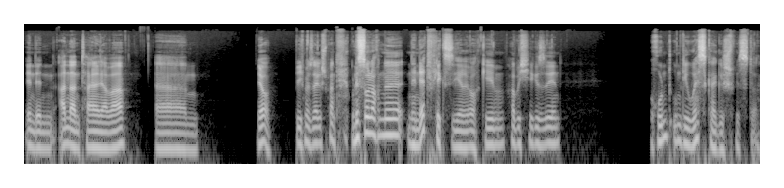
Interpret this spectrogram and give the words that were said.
in den anderen Teilen ja war. Ähm, ja, bin ich mal sehr gespannt. Und es soll noch eine, eine Netflix-Serie auch geben, habe ich hier gesehen. Rund um die Wesker-Geschwister.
